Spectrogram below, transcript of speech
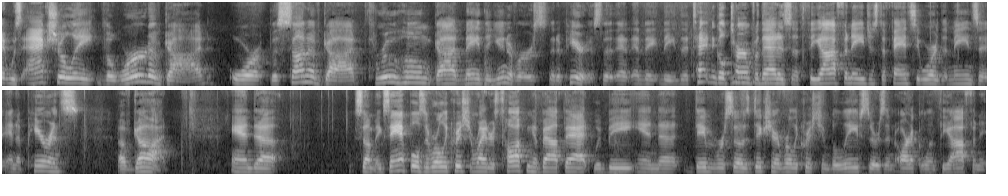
it was actually the Word of God or the Son of God through whom God made the universe that appeared. The, the, the, the, technical term for that is a theophany, just a fancy word that means an appearance of God. And uh, some examples of early Christian writers talking about that would be in uh, David Rousseau's Dictionary of Early Christian Beliefs. There's an article in Theophany,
